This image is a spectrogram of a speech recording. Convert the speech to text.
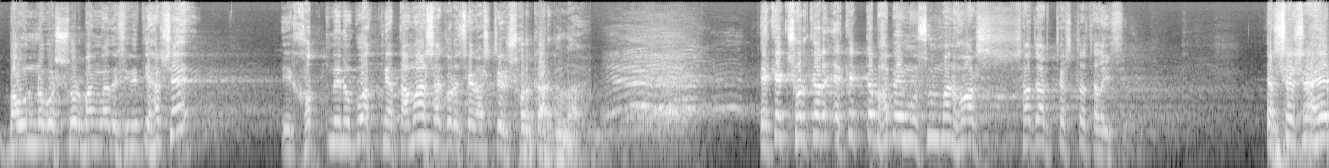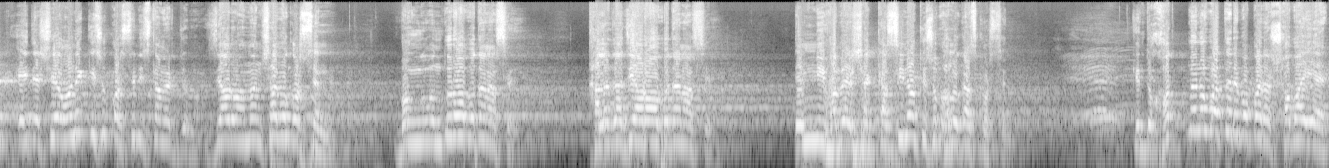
বাউন্ন বৎসর বাংলাদেশের ইতিহাসে এই খতমে নবুয়াত নিয়ে তামাশা করেছে রাষ্ট্রের সরকারগুলা। এক এক সরকার এক একটা ভাবে মুসলমান হওয়ার সাজার চেষ্টা চালাইছে। এরশাদ সাহেব এই দেশে অনেক কিছু করছেন ইসলামের জন্য। জিয়াউর রহমান সাহেবও করছেন। বঙ্গবন্ধুরও অবদান আছে। খালেদা জিয়ারও অবদান আছে। এমনিভাবে শেখ হাসিনাও কিছু ভালো কাজ করছেন। কিন্তু খতমে নবতের ব্যাপারে সবাই এক।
